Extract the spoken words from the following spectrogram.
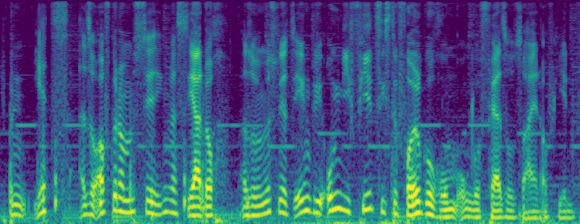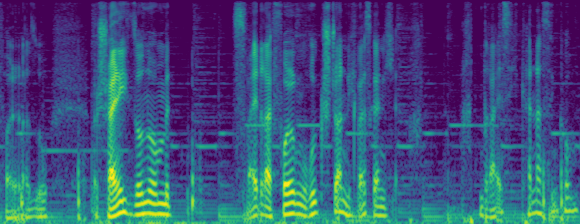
Ich bin jetzt, also aufgenommen müsste irgendwas, ja doch. Also wir müssen jetzt irgendwie um die 40. Folge rum ungefähr so sein, auf jeden Fall. Also wahrscheinlich so nur mit zwei, drei Folgen Rückstand. Ich weiß gar nicht, 38, kann das hinkommen?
